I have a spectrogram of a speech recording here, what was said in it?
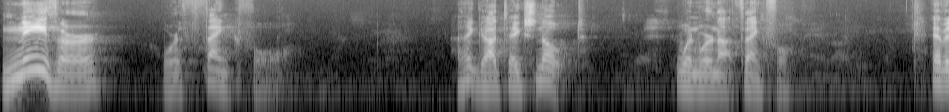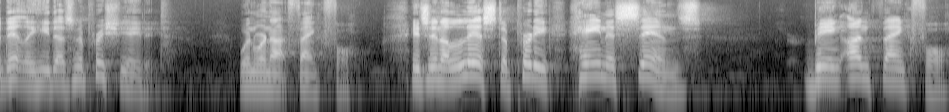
neither were thankful. I think God takes note when we're not thankful. Evidently, He doesn't appreciate it when we're not thankful. It's in a list of pretty heinous sins being unthankful.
